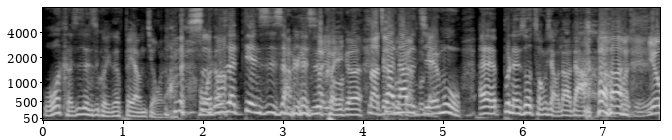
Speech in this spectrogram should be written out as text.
我可是认识奎哥非常久了，我都是在电视上认识奎哥，哎、那看他的节目，哎，不能说从小到大，不行，因为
